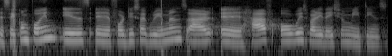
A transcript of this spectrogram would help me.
The second point is uh, for these agreements are uh, have always validation meetings.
